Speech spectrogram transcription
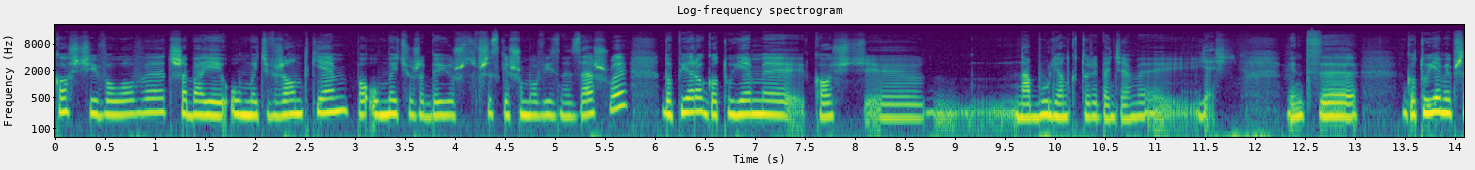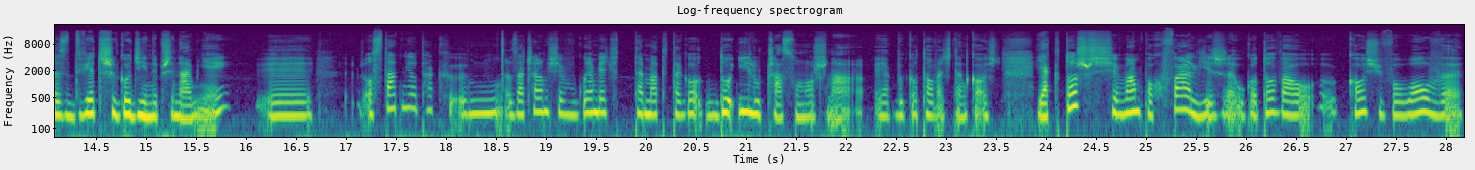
kości wołowe, trzeba jej umyć wrzątkiem, po umyciu, żeby już wszystkie szumowizny zeszły, dopiero gotujemy kość y, na bulion, który będziemy jeść. Więc gotujemy przez 2-3 godziny przynajmniej ostatnio tak um, zaczęłam się wgłębiać w temat tego, do ilu czasu można jakby gotować ten kość. Jak ktoś się wam pochwali, że ugotował kość wołowy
